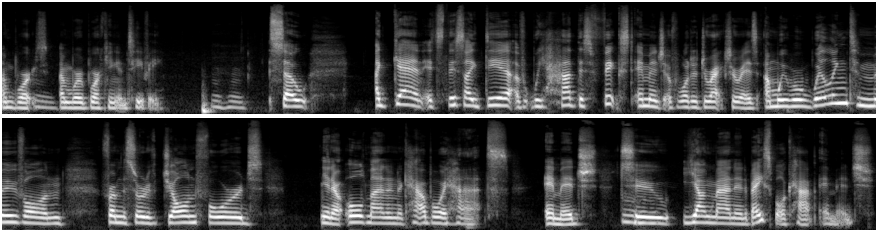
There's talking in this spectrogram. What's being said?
and worked mm. and were working in TV. Mm-hmm. So again, it's this idea of we had this fixed image of what a director is, and we were willing to move on from the sort of John Ford's, you know, old man in a cowboy hat image mm. to young man in a baseball cap image.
